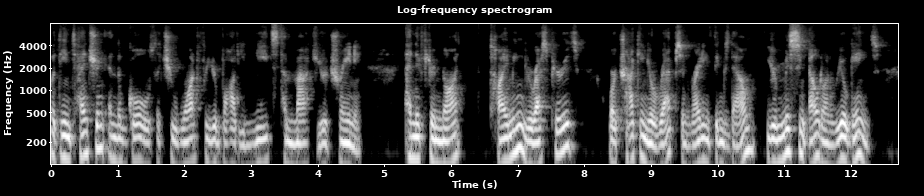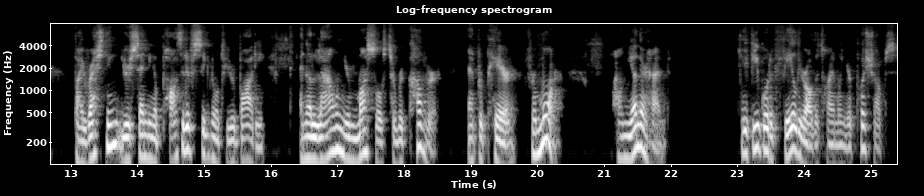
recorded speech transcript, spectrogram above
but the intention and the goals that you want for your body needs to match your training. And if you're not timing your rest periods or tracking your reps and writing things down, you're missing out on real gains. By resting, you're sending a positive signal to your body and allowing your muscles to recover and prepare for more. On the other hand, if you go to failure all the time on your push ups,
